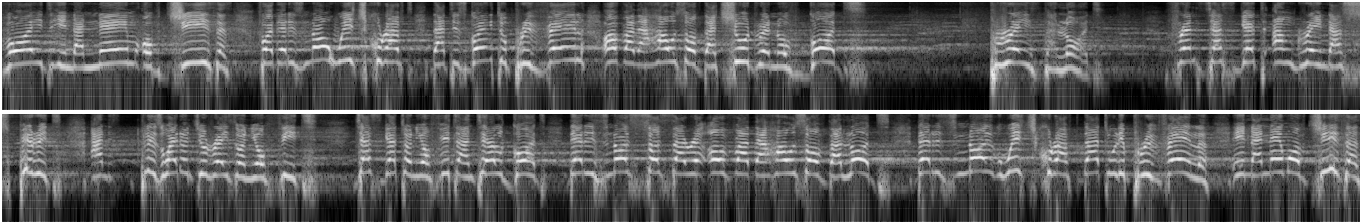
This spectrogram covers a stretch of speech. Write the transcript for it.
void in the name of Jesus. For there is no witchcraft that is going to prevail over the house of the children of God. Praise the Lord. Friends, just get angry in the spirit. And please, why don't you raise on your feet? Just get on your feet and tell God, there is no sorcery over the house of the Lord. There is no witchcraft that will prevail in the name of Jesus.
